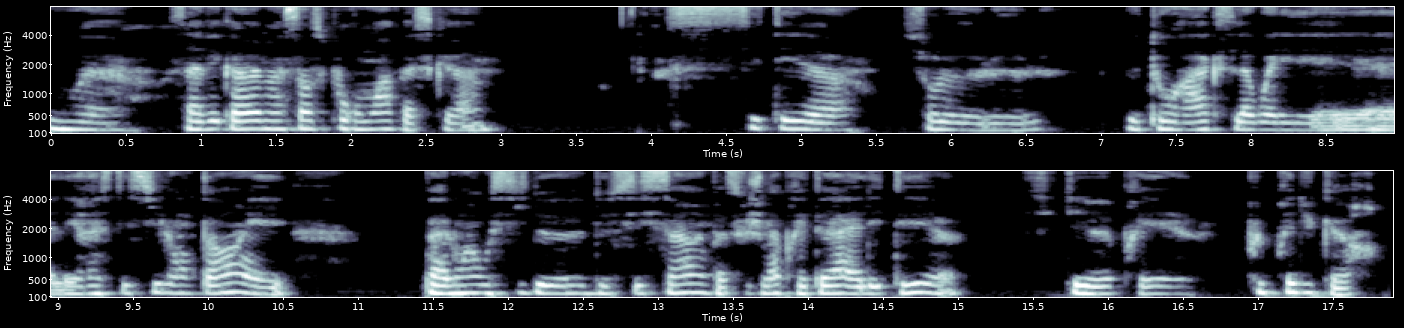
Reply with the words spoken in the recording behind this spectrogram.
où euh, ça avait quand même un sens pour moi parce que c'était euh, sur le, thorax là où elle est, restée si longtemps et pas loin aussi de, ses seins parce que je m'apprêtais à allaiter c'était près plus près du cœur.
